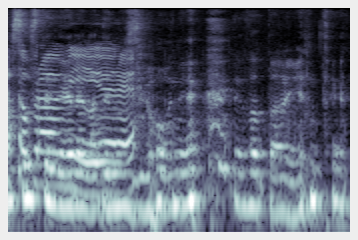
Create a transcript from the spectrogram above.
A, a sostenere la delusione esattamente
